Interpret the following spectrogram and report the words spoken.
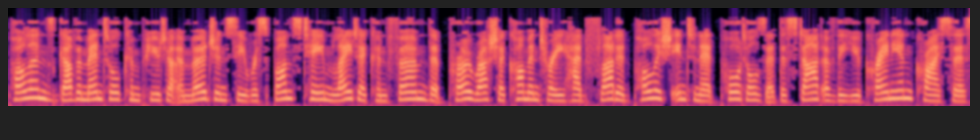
Poland's governmental computer emergency response team later confirmed that pro-Russia commentary had flooded Polish internet portals at the start of the Ukrainian crisis.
